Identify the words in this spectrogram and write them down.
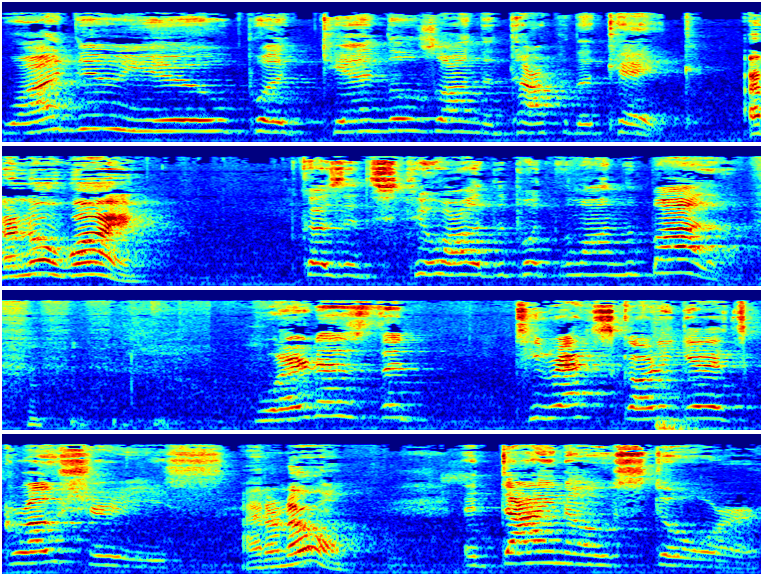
Why do you put candles on the top of the cake? I don't know why. Because it's too hard to put them on the bottom. Where does the T Rex go to get its groceries? I don't know. A dino store.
